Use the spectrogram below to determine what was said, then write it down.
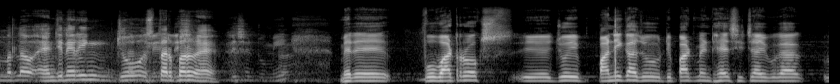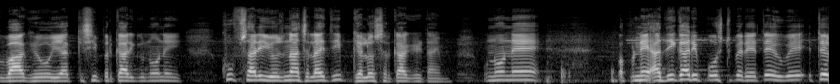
मतलब इंजीनियरिंग जो स्तर पर है। मेरे वो वाटर वर्क्स जो ये पानी का जो डिपार्टमेंट है सिंचाई विभाग हो या किसी प्रकार की उन्होंने खूब सारी योजना चलाई थी गहलोत सरकार के टाइम उन्होंने अपने अधिकारी पोस्ट पे रहते हुए इतने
